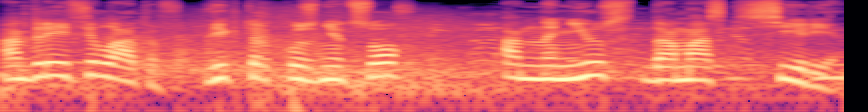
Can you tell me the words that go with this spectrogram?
Андрей Филатов, Виктор Кузнецов, ANNA News, Дамаск, Сирия.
